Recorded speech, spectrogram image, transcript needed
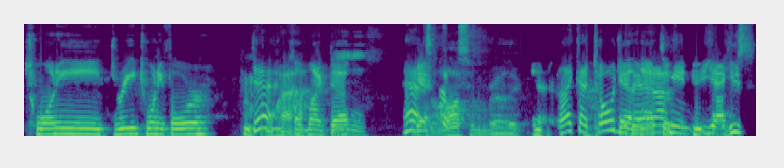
23, 24, Yeah. something like that. Yeah. That's awesome, brother. Like I told you, Yeah, man. I I a- mean, yeah, he's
